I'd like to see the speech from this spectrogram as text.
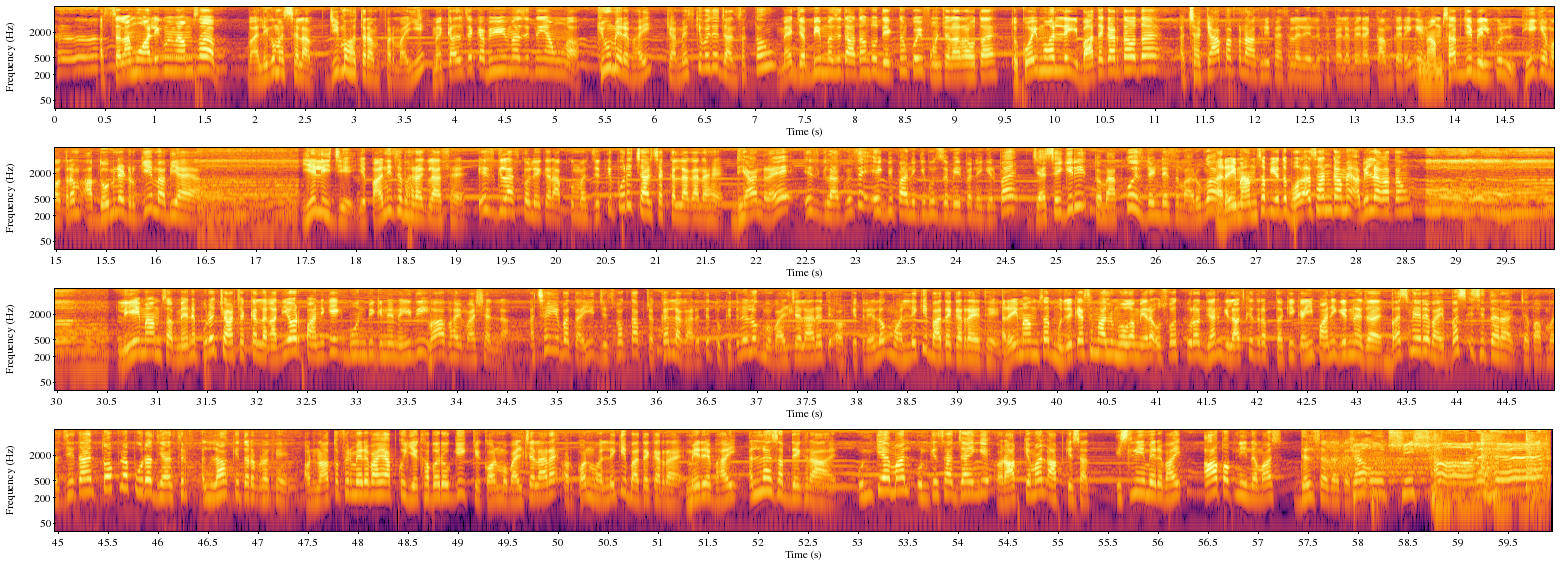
अस्सलाम वालेकुम इमाम साहब। वालेकुम अस्सलाम। जी मोहतरम फरमाइए। मैं कल से कभी भी मस्जिद नहीं आऊँगा। क्यों मेरे भाई? क्या मैं इसकी वजह जान सकता हूँ? मैं जब भी मस्जिद आता हूँ तो देखता हूँ कोई फ़ोन चला रहा होता है। तो कोई मोहल्ले की बातें करता होता है। अच्छा क्या आप अपना आखिरी फैसला लेने से पहले मेरा काम करेंगे? इमाम साहब जी बिल्कुल। ठीक है मोहतरम आप दो मिनट रुकिए मैं अभी आया। ये लीजिए ये पानी से भरा ग्लास है। इस ग्लास को लेकर आपको मस्जिद के पूरे चार चक्कर लगाना है। ध्यान रहे इस ग्लास में से एक भी पानी की बूंद ज़मीन पर नहीं गिर पाए। जैसे गिरी तो मैं आपको इस डंडे से मारूँगा। अरे इमाम साहब ये तो बहुत आसान काम है अभी लगाता हूँ। लिए इमाम साहब मैंने पूरे चार चक्कर लगा दिया और पानी की एक बूंद भी गिरने नहीं दी। वाह भाई माशाल्लाह। अच्छा ये बताइए जिस वक्त आप चक्कर लगा रहे थे तो कितने लोग मोबाइल चला रहे थे और कितने लोग मोहल्ले की बातें कर रहे थे? अरे इमाम साहब मुझे कैसे मालूम होगा? मेरा उस वक्त पूरा ध्यान गिलास की तरफ़ था कि कहीं पानी गिर न जाए। बस मेरे भाई बस इसी तरह। जब आप मस्जिद आए तो अपना पूरा ध्यान सिर्फ़ अल्लाह की तरफ़ रखें। और ना तो फिर मेरे भाई आपको ये खबर होगी कि कौन मोबाइल चला रहा है और कौन मोहल्ले की बातें कर रहा है। मेरे भाई अल्लाह सब देख रहा है। उनके अमाल उनके साथ जाएँगे और आपके अमाल आपके साथ। इसलिए मेरे भाई आप अपनी नमाज़ दिल से अदा करें क्या ऊँची शान है?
